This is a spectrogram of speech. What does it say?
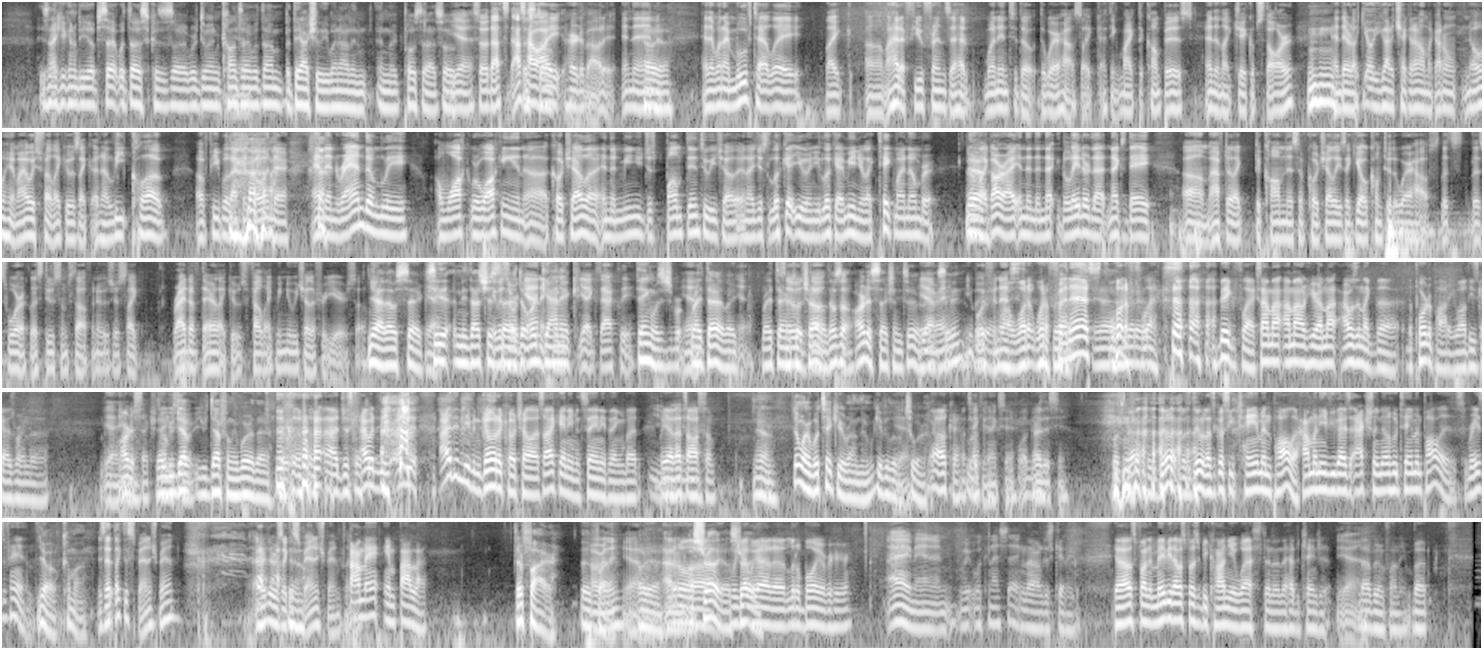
is Nike going to be upset with us because uh, we're doing content Yeah. with them?" But they actually went out and and like, posted that. So yeah. So that's that's, That's how dope. I heard about it, and then yeah. And then when I moved to LA, like um, I had a few friends that had went into the the warehouse, like I think Mike the Compass, and then like Jacob Starr, Mhm. and they're like, "Yo, you got to check it out." I'm like, I don't know him. I always felt like it was like an elite club of people that can go in there. And then randomly, I'm walk we're walking in uh, Coachella, and then me and you just bumped into each other, and I just look at you, and you look at me, and you're like, "Take my number." And I'm like, all right. And then the ne- later that next day, um, after like the calmness of Coachella, he's like, "Yo, come to the warehouse. Let's let's work. Let's do some stuff." And it was just like right up there. Like it was felt like we knew each other for years. So Yeah, that was sick. Yeah. See, I mean, that's just it was uh, organic. the organic Yeah, exactly. thing was just Yeah. right there, like Yeah. right there So in it was Coachella. dope, There was an so- artist section too. Yeah, right? right? See? Your boy Look. Finesse. Wow, what a what a Finesse. Yeah, what a flex. Big flex. I'm out, I'm out here. I'm not. I was in like the the porta potty while these guys were in the Yeah, you artist know. section. Yeah, you, just def- kidding. you definitely were there. I just I would I, did, I didn't even go to Coachella, so I can't even say anything. But Yeah, but yeah, that's neither. awesome. Yeah, don't worry, we'll take you around there. We'll give you a little Yeah. tour. Oh, okay. I'll take you next year Well, or good. this year. Let's do it. Let's do it. Let's do it. Let's go see Tame Impala. How many of you guys actually know who Tame Impala is? Raise of hands. Yo, come on. Is that like the Spanish band? I heard there was like a Spanish band playing. Tame Impala. They're fire. They're Oh, fire. really? Yeah, Oh I yeah. don't- I don't Little, uh, Australia, We got, we got a little boy over here. Hey man, what, what can I say? No, I'm just kidding. Yeah, that was funny. Maybe that was supposed to be Kanye West, and then they had to change it. Yeah. That'd been funny. But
